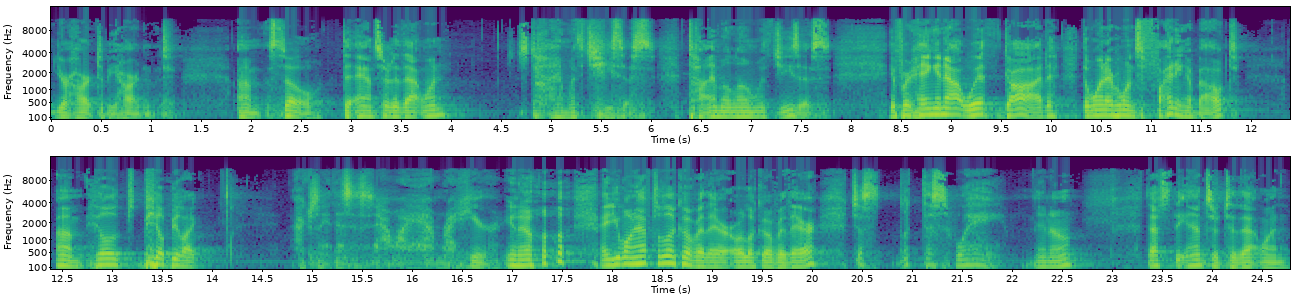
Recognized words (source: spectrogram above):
your heart to be hardened. Um, so the answer to that one it's time with Jesus. Time alone with Jesus. If we're hanging out with God, the one everyone's fighting about, um, he'll, he'll be like, actually, this is how I am right here, you know? and you won't have to look over there or look over there. Just look this way, you know? That's the answer to that one.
